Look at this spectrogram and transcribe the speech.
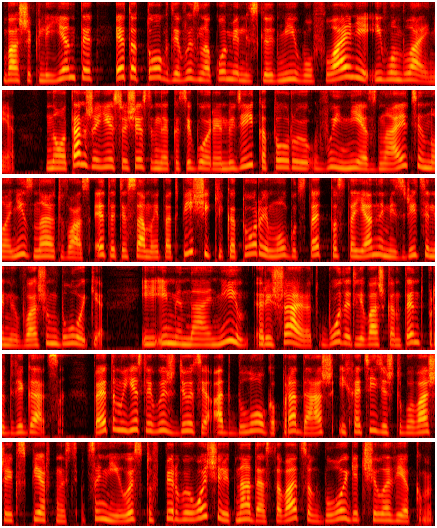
ваши клиенты — это то, где вы знакомились с людьми в офлайне и в онлайне. Но также есть существенная категория людей, которую вы не знаете, но они знают вас. Это те самые подписчики, которые могут стать постоянными зрителями в вашем блоге. И именно они решают, будет ли ваш контент продвигаться. Поэтому, если вы ждете от блога продаж и хотите, чтобы ваша экспертность ценилась, то в первую очередь надо оставаться в блоге человеком.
